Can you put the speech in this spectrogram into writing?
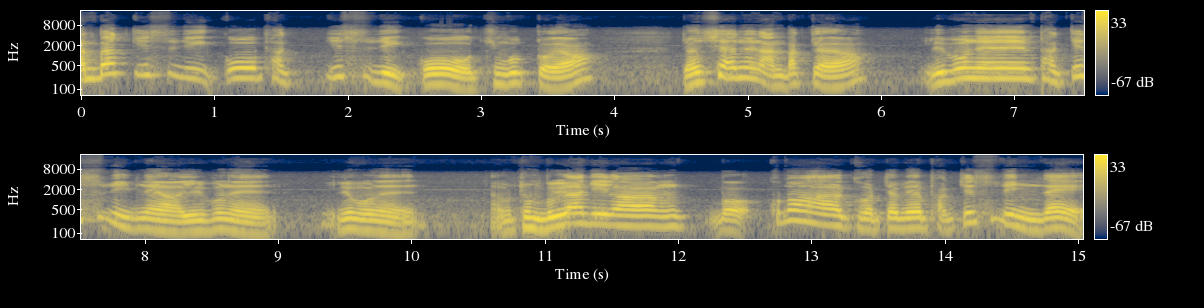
안 바뀔 수도 있고 바뀔 수도 있고 중국도요. 러시아는 안 바뀌어요. 일본은 바뀔 수도 있네요. 일본은 일본은 아무튼 물란이랑 뭐 코로나 그것 때문에 바뀔 수도 있는데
